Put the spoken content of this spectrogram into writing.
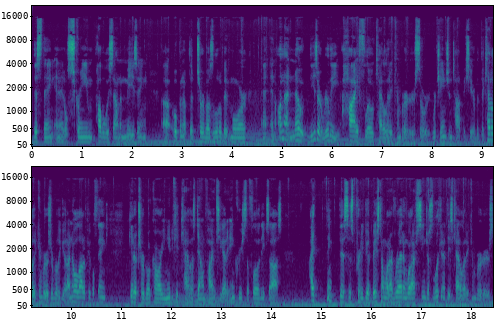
this thing and it'll scream, probably sound amazing. Uh, open up the turbos a little bit more. And, and, on that note, these are really high flow catalytic converters. So we're, we're changing topics here, but the catalytic converters are really good. I know a lot of people think get a turbo car, you need to get catless downpipes, you got to increase the flow of the exhaust. I think this is pretty good based on what I've read and what I've seen just looking at these catalytic converters.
